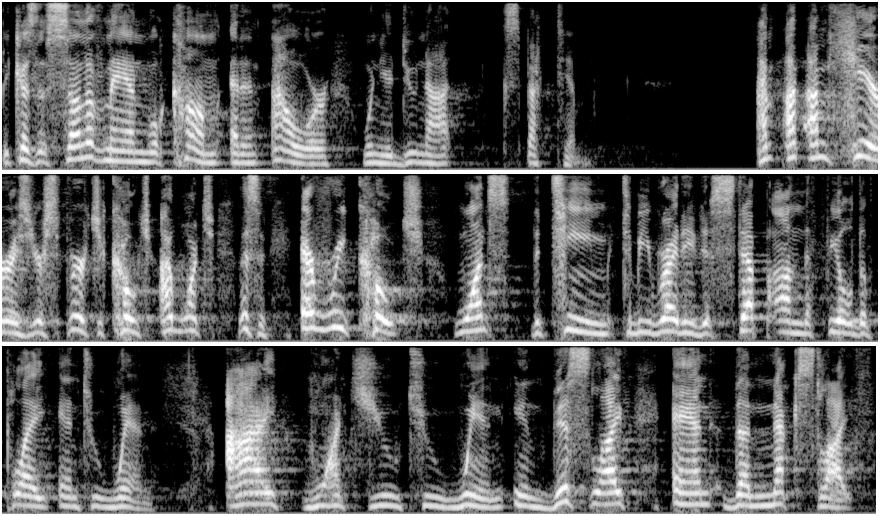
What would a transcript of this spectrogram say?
because the Son of Man will come at an hour when you do not expect him. I'm, I'm, here as your spiritual coach. I want you, listen, every coach wants the team to be ready to step on the field of play and to win. I want you to win in this life and the next life.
